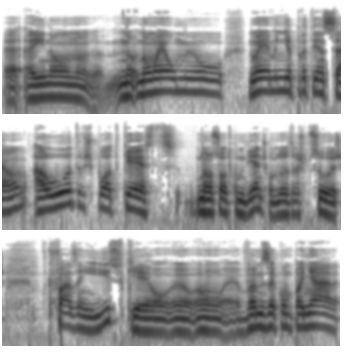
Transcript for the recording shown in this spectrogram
Uh, aí não, não, não é o meu, não é a minha pretensão. Há outros podcasts, não só de comediantes, como de outras pessoas, que fazem isso, que é, é, um, é vamos acompanhar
